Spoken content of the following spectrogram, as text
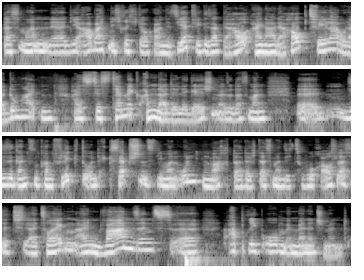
dass man äh, die Arbeit nicht richtig organisiert. Wie gesagt, der Hau einer der Hauptfehler oder Dummheiten heißt Systemic Underdelegation, also dass man äh, diese ganzen Konflikte und Exceptions, die man unten macht, dadurch, dass man sie zu hoch auslastet, erzeugen einen Wahnsinnsabrieb äh, oben im Management.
